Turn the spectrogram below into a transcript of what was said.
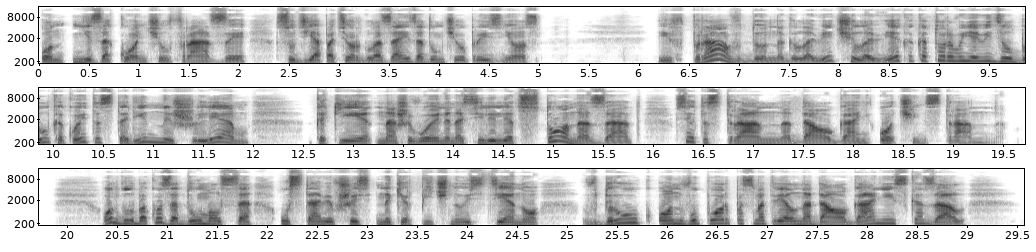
Он не закончил фразы. Судья потер глаза и задумчиво произнес. И вправду на голове человека, которого я видел, был какой-то старинный шлем, какие наши воины носили лет сто назад. Все это странно, Даогань, очень странно. Он глубоко задумался, уставившись на кирпичную стену. Вдруг он в упор посмотрел на Даоганя и сказал,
